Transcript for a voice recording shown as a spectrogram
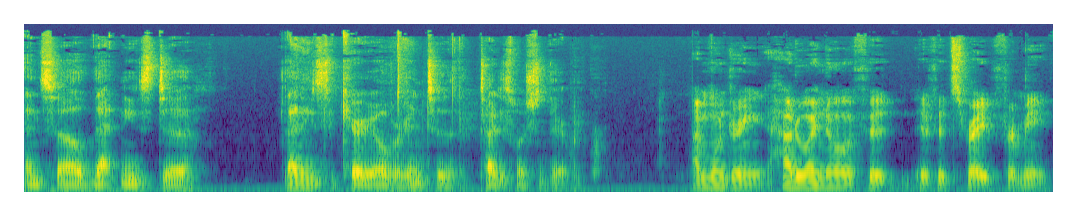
and so that needs to that needs to carry over into Titus motion therapy. I'm wondering how do I know if it if it's right for me?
